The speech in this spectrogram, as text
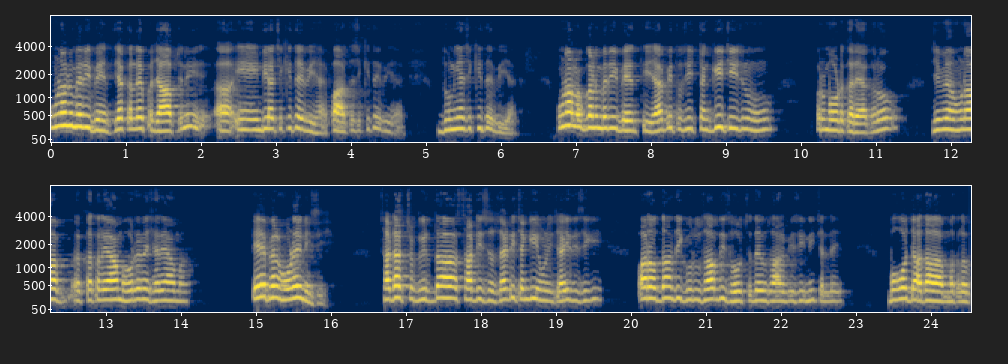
ਉਹਨਾਂ ਨੂੰ ਮੇਰੀ ਬੇਨਤੀ ਆ ਇਕੱਲੇ ਪੰਜਾਬ 'ਚ ਨਹੀਂ ਅ, ਇੰਡੀਆ 'ਚ ਕਿਤੇ ਵੀ ਹੈ ਭਾਰਤ 'ਚ ਕਿਤੇ ਵੀ ਹੈ ਦੁਨੀਆ 'ਚ ਕਿਤੇ ਵੀ ਹੈ ਉਹਨਾਂ ਲੋਕਾਂ ਨੂੰ ਮੇਰੀ ਬੇਨਤੀ ਹੈ ਵੀ ਤੁਸੀਂ ਚੰਗੀ ਚੀਜ਼ ਨੂੰ ਪ੍ਰਮੋਟ ਕਰਿਆ ਕਰੋ। ਜਿਵੇਂ ਹੁਣ ਆ ਕਤਲੇਆਮ ਹੋ ਰਹੇ ਨੇ ਸ਼ਰੇਆਮ। ਇਹ ਫਿਰ ਹੋਣੇ ਨਹੀਂ ਸੀ। ਸਾਡਾ ਚੌਗਿਰਦਾ ਸਾਡੀ ਸੁਸਾਇਟੀ ਚੰਗੀ ਹੋਣੀ ਚਾਹੀਦੀ ਸੀਗੀ ਪਰ ਉਦਾਂ ਦੀ ਗੁਰੂ ਸਾਹਿਬ ਦੀ ਸੋਚ ਦੇ ਅਨੁਸਾਰ ਵੀ ਅਸੀਂ ਨਹੀਂ ਚੱਲੇ। ਬਹੁਤ ਜ਼ਿਆਦਾ ਮਤਲਬ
